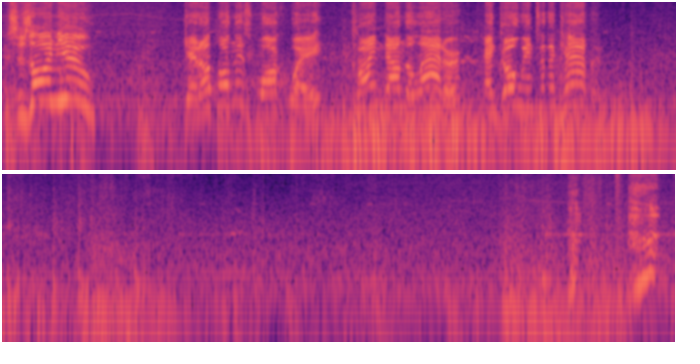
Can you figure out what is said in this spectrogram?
This is on you. Get up on this walkway, climb down the ladder, and go into the cabin.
